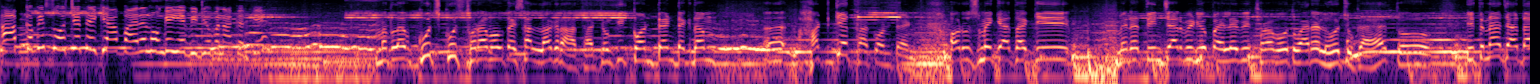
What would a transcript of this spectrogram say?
आप कभी सोचे थे कि आप वायरल होंगे ये वीडियो बना करके? मतलब कुछ कुछ थोड़ा बहुत ऐसा लग रहा था क्योंकि कंटेंट एकदम हटके था कंटेंट और उसमें क्या था कि मेरे तीन चार वीडियो पहले भी थोड़ा बहुत वायरल हो चुका है तो इतना ज़्यादा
